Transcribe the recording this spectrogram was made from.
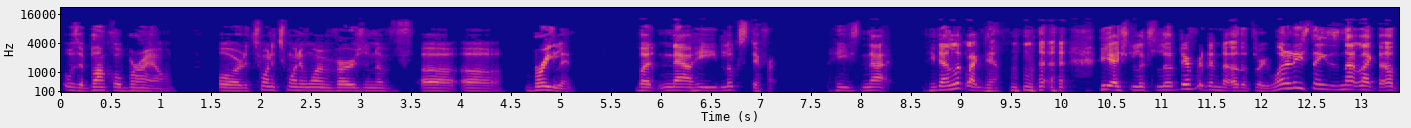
was it Blanco Brown or the 2021 version of uh uh Breland. But now he looks different. He's not he doesn't look like them. he actually looks a little different than the other three. One of these things is not like the other.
